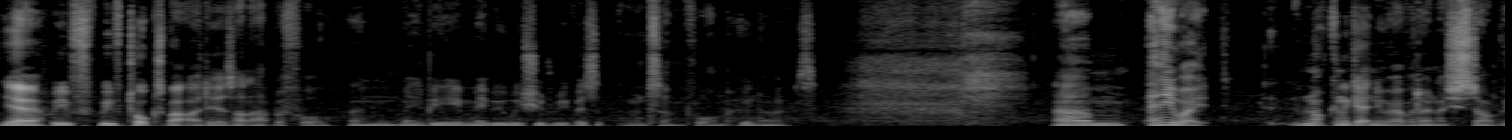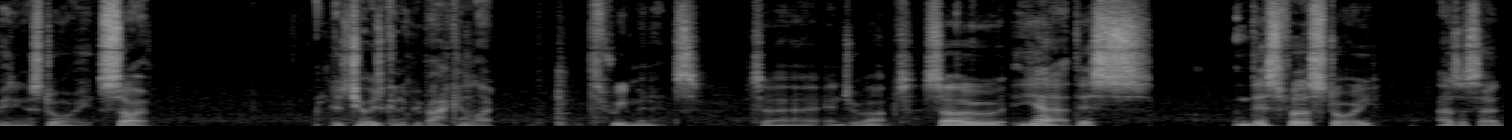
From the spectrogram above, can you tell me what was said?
yeah we've we've talked about ideas like that before and maybe maybe we should revisit them in some form who knows um anyway I'm not going to get anywhere if I don't actually start reading a story so because Joey's going to be back in like three minutes to interrupt. So yeah, this this first story, as I said,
